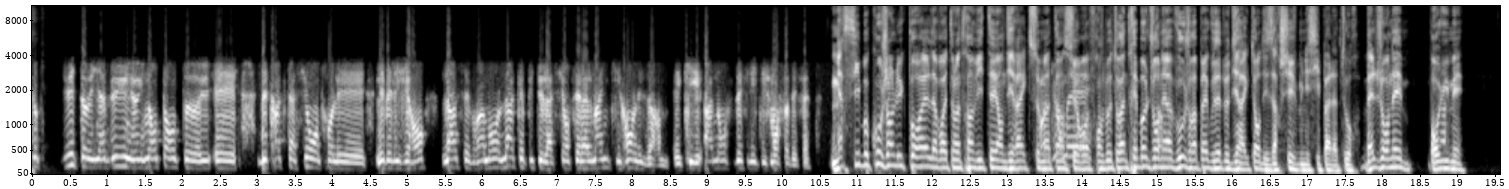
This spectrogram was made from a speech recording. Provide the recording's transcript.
Euh, il y a eu une entente euh, et des tractations entre les, les belligérants. Là, c'est vraiment la capitulation. C'est l'Allemagne qui rend les armes et qui annonce définitivement sa défaite. Merci beaucoup Jean-Luc Porel d'avoir été notre invité en direct ce matin sur France Bleu Très bonne journée à vous. Je rappelle que vous êtes le directeur des archives municipales à Tours. Belle journée, pour 8 mai.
